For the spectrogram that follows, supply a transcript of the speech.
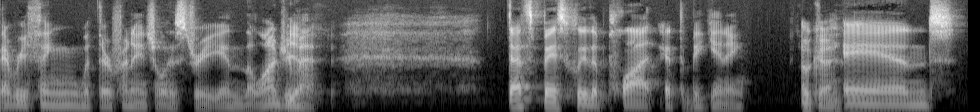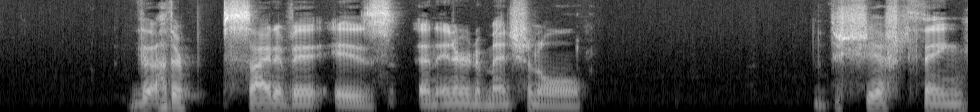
everything with their financial history in the laundromat. Yeah. That's basically the plot at the beginning. Okay. And the other side of it is an interdimensional shift thing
